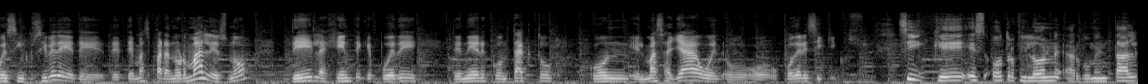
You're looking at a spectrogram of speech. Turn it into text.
pues inclusive de, temas paranormales, ¿no? De la gente que puede tener contacto con el más allá o poderes psíquicos. Sí, que es otro filón argumental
